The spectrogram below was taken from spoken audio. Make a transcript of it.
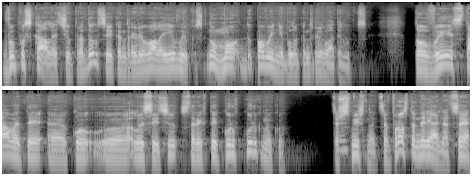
випускали цю продукцію і контролювали її випуск. Ну, мо, повинні були контролювати випуск. То ви ставите е, ку, е, лисицю стерегти кур в куркнику. Це ж смішно. Це просто нереально. Це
